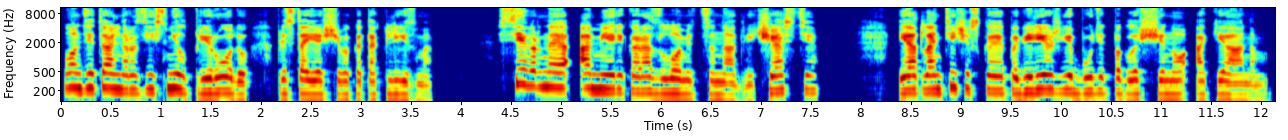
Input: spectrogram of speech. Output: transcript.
Он детально разъяснил природу предстоящего катаклизма. Северная Америка разломится на две части, и Атлантическое побережье будет поглощено океаном.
